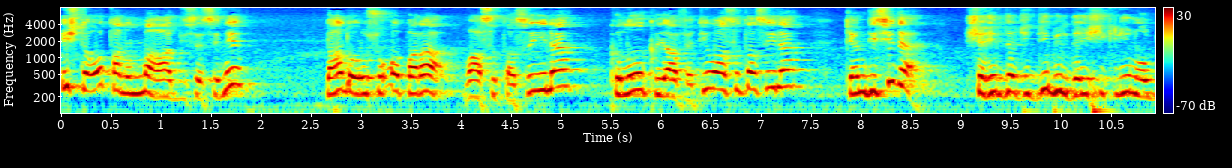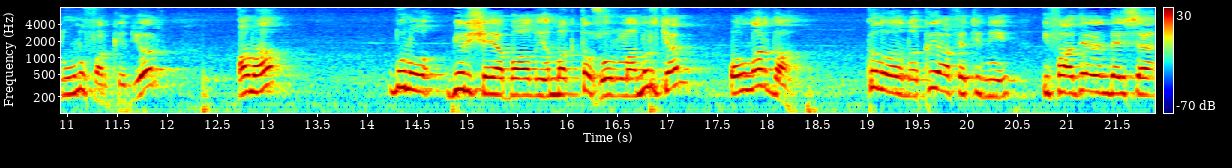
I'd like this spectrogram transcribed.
İşte o tanınma hadisesini daha doğrusu o para vasıtasıyla, kılığı kıyafeti vasıtasıyla kendisi de şehirde ciddi bir değişikliğin olduğunu fark ediyor. Ama bunu bir şeye bağlayamakta zorlanırken onlar da kılığını, kıyafetini ifade yerindeyse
